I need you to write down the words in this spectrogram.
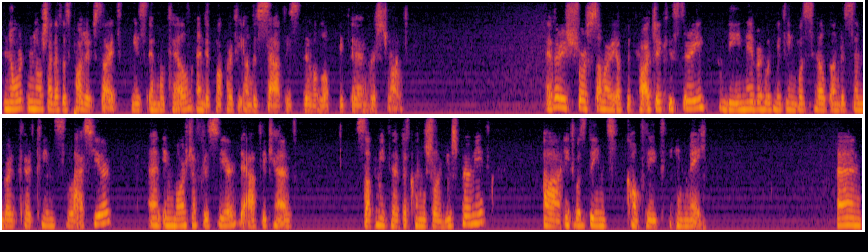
north, north side of this project site is a motel, and the property on the south is developed with a restaurant. A very short summary of the project history. The neighborhood meeting was held on December 13th last year. And in March of this year, the applicant submitted the conditional use permit. Uh, it was deemed complete in May. And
